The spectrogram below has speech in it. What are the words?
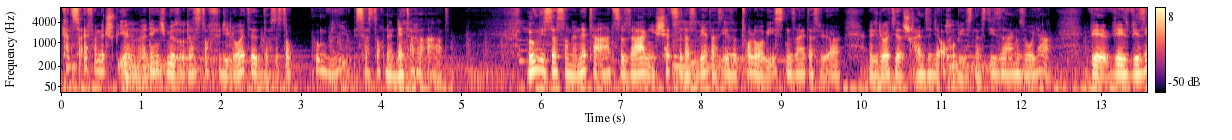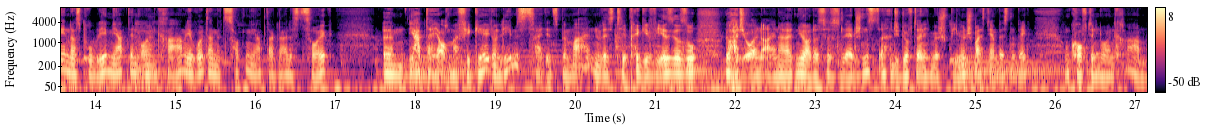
kannst du einfach mitspielen. Da denke ich mir so, das ist doch für die Leute, das ist doch irgendwie, ist das doch eine nettere Art. Irgendwie ist das so eine nette Art zu sagen, ich schätze das wert, dass ihr so tolle Hobbyisten seid, dass wir, die Leute, die das schreiben, sind ja auch Hobbyisten, dass die sagen so, ja, wir, wir, wir sehen das Problem, ihr habt den euren Kram, ihr wollt damit zocken, ihr habt da geiles Zeug. Ähm, ihr habt da ja auch mal viel Geld und Lebenszeit ins Bemalen investiert. Bei ja so, ja, die ollen Einheiten, ja, das ist Legends, die dürft ihr nicht mehr spielen, schmeißt die am besten weg und kauft den neuen Kram.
